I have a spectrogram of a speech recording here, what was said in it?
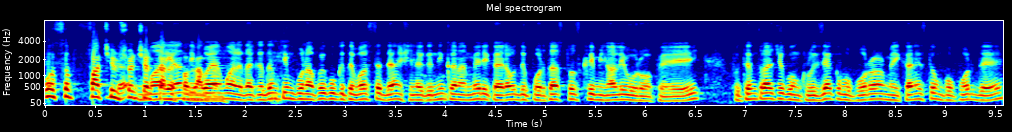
O să facem da? și o încercare Marian pe galben. Baia Mare, dacă dăm timp înapoi cu câteva sute de ani și ne gândim că în America erau deportați toți criminali al Europei, putem trage concluzia că poporul american este un popor de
